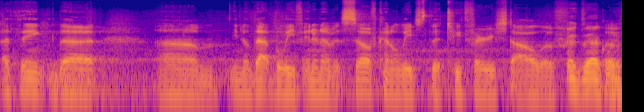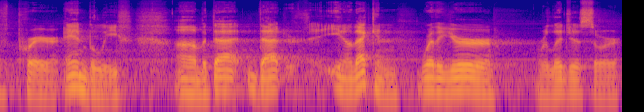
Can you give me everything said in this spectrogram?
I think that um, you know that belief in and of itself kind of leads to the tooth fairy style of Exactly. of prayer and belief. Um, but that that you know that can whether you're religious or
